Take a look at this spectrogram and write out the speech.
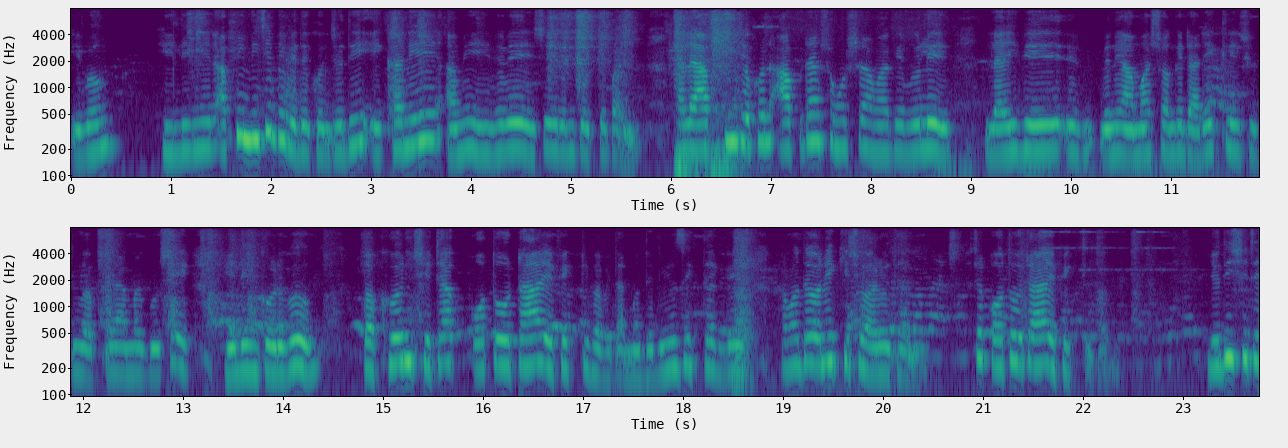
এবং হিলিংয়ের আপনি নিজে ভেবে দেখুন, যদি এখানে আমি এইভাবে এসে এরকম করতে পারি, তাহলে আপনি যখন আপনার সমস্যা আমাকে বলে লাইভে মানে আমার সঙ্গে ডাইরেক্টলি শুধু আপনারা আমার বসে হিলিং করব, তখন সেটা কতটা এফেক্টিভ হবে তার মধ্যে মিউজিক থাকবে, তার মধ্যে অনেক কিছু আরও থাকবে, সেটা কতটা এফেক্টিভ হবে? যদি সেটা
